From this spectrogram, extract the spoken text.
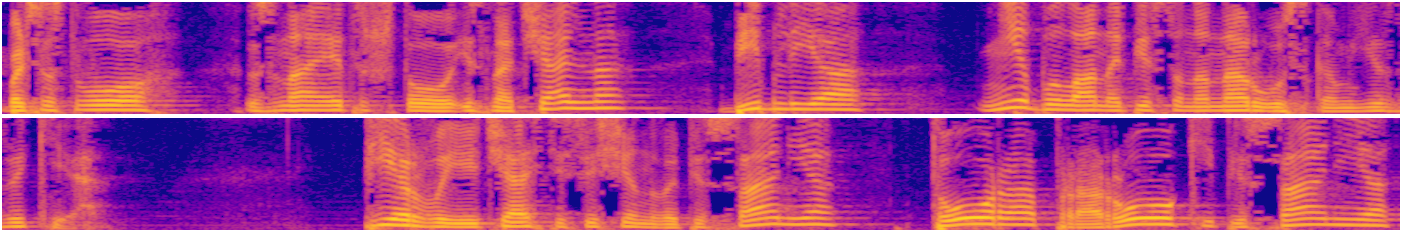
большинство знает, что изначально Библия не была написана на русском языке. Первые части Священного Писания – Тора, пророки, Писания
